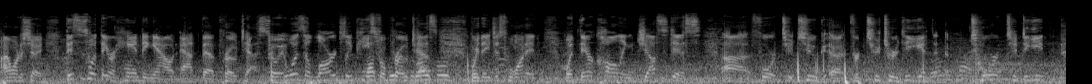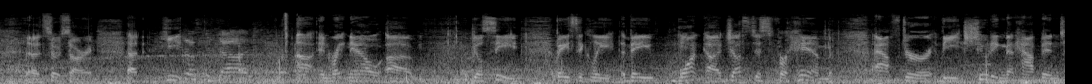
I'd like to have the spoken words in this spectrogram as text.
I want to show you. This is what they were handing out at the protest. So it was a largely peaceful protest where they just wanted what they're calling justice uh, for to to uh, for to to get to to uh, so sorry. Uh, he uh, and right now um, you'll see basically they want uh, justice for him after the shooting that happened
